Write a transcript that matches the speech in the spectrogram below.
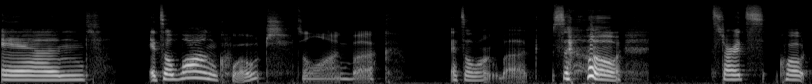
And it's a long quote. It's a long book. It's a long book. So starts, quote,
